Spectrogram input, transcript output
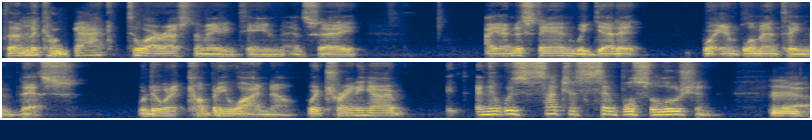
For them to mm-hmm. come back to our estimating team and say, I understand, we get it. We're implementing this. We're doing it company wide now. We're training our, and it was such a simple solution. Yeah.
